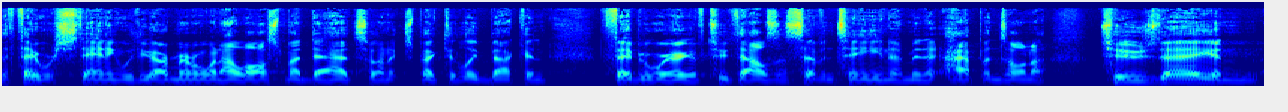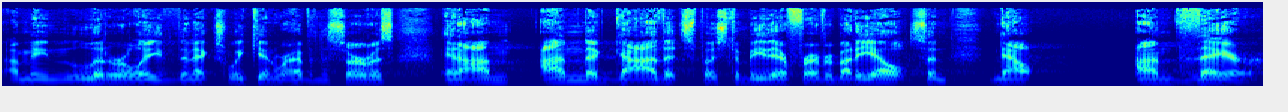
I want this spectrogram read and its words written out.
that they were standing with you. I remember when I lost my dad so unexpectedly back in February of 2017. I mean, it happens on a Tuesday, and I mean, literally the next weekend we're having the service, and I'm I'm the guy that's supposed to be there for everybody else, and now I'm there.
